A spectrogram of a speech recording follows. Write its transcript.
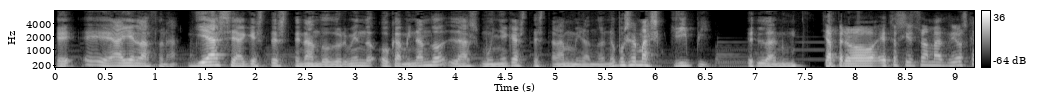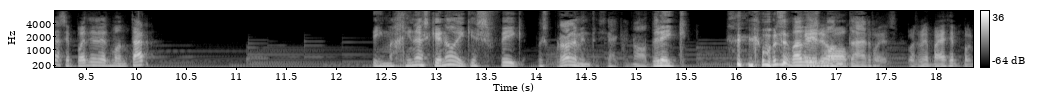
que eh, hay en la zona. Ya sea que estés cenando, durmiendo o caminando, las muñecas te estarán mirando. No puede ser más creepy el anuncio. Ya, pero esto si es una matriosca, ¿se puede desmontar? ¿Te imaginas que no y que es fake? Pues probablemente sea que no. Drake. ¿Cómo se va a Pero, desmontar? Pues, pues me parece, pues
